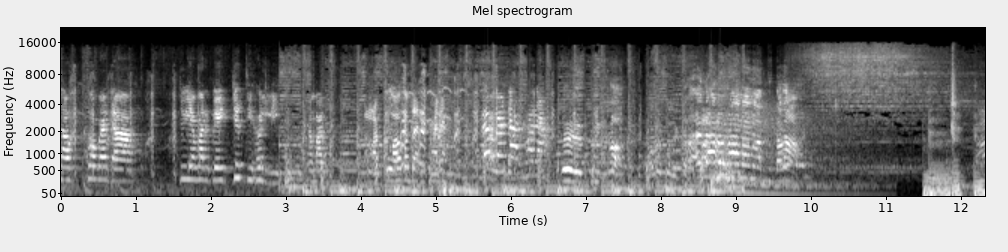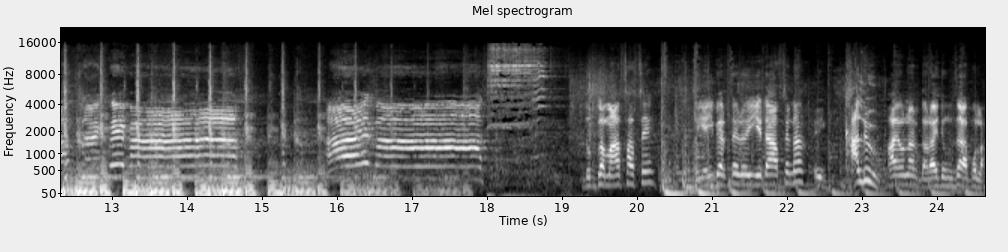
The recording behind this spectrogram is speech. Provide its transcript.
নক্কো বেটা তুই আমার বেজ্জতি হলি। আমার আমার বুয়া গোদারে বেটা খাড়া। তুই খা। আমার সাথে খা। এই, না না না না না দাদা লাগবে মাছ আয় মাছ দুর্গা মাছ আছে। ওই এইবার তোর ওই এটা আছে না? এই খালু। আয় ওনার ধরাই দিমু যা বলা।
